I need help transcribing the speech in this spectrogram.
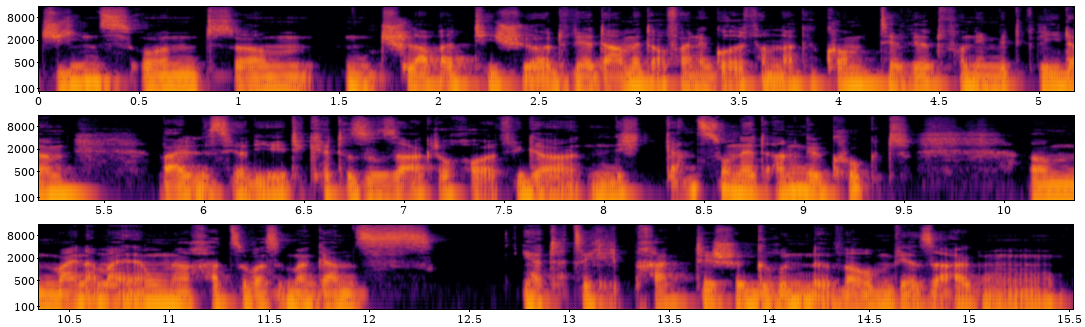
Jeans und ähm, ein Schlabber-T-Shirt. Wer damit auf eine Golfanlage kommt, der wird von den Mitgliedern, weil es ja die Etikette so sagt, auch häufiger nicht ganz so nett angeguckt. Ähm, meiner Meinung nach hat sowas immer ganz ja tatsächlich praktische Gründe, warum wir sagen,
